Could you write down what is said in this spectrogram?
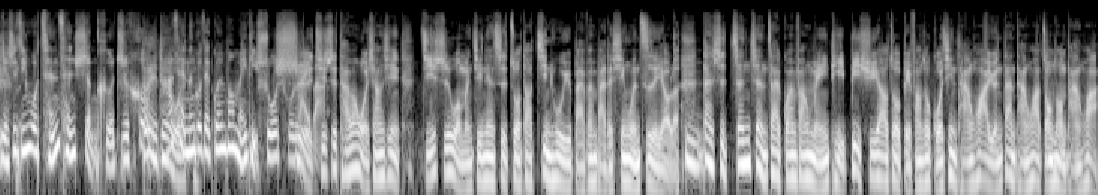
也是经过层层审核之后，对对他才能够在官方媒体说出来是，其实台湾我相信，即使我们今天是做到近乎于百分百的新闻自由了，嗯。但是真正在官方媒体必须要做，比方说国庆谈话、元旦谈话、总统谈话，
